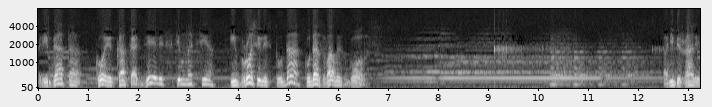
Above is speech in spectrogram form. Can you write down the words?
Ребята кое-как оделись в темноте и бросились туда, куда звал их голос. Они бежали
